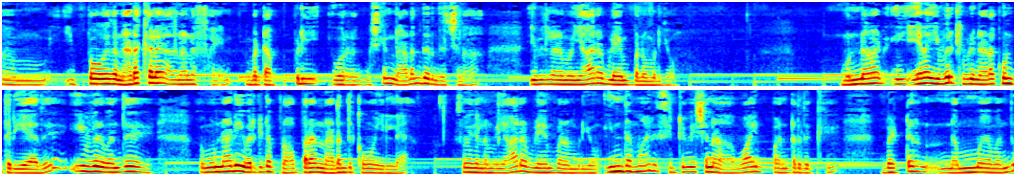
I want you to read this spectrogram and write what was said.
இப்போது இப்போ இது நடக்கலை அதனால் ஃபைன் பட் அப்படி ஒரு விஷயம் நடந்துருந்துச்சுன்னா இதில் நம்ம யாரை ப்ளேம் பண்ண முடியும்? முன்னாடி ஏன்னா இவருக்கு இப்படி நடக்கும்னு தெரியாது. இவர் வந்து முன்னாடி இவர்கிட்ட ப்ராப்பராக நடந்துக்கவும் இல்லை. ஸோ இதில் நம்ம யாரை ப்ளேம் பண்ண முடியும்? இந்த மாதிரி சுச்சுவேஷனை அவாய்ட் பண்ணுறதுக்கு பெட்டர் நம்ம வந்து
